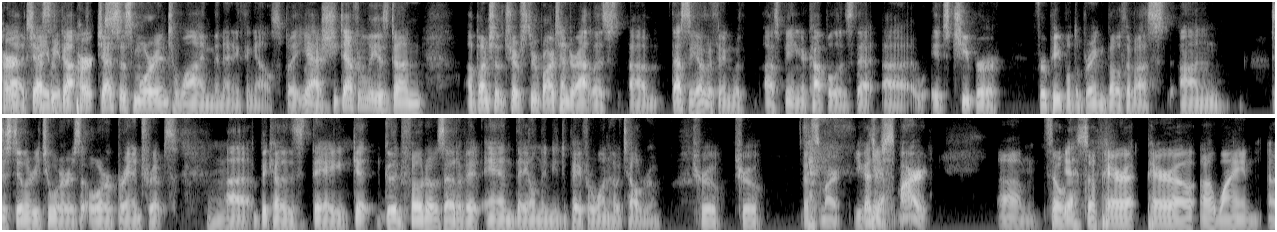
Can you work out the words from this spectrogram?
uh, Jess baby. has the got perks. Jess is more into wine than anything else. But yeah, Okay. she definitely has done a bunch of the trips through Bartender Atlas. Um, that's the other thing with us being a couple is that uh, it's cheaper for people to bring both of us on distillery tours or brand trips Mhm. uh, because they get good photos out of it and they only need to pay for one hotel room. True, true. That's smart. You guys Yeah. are smart. Um, so Yeah. so pair pair a, a wine a,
